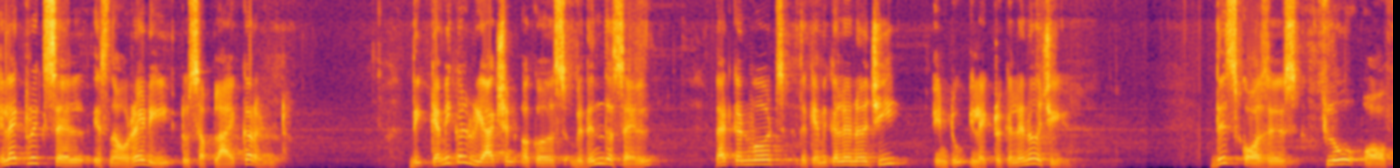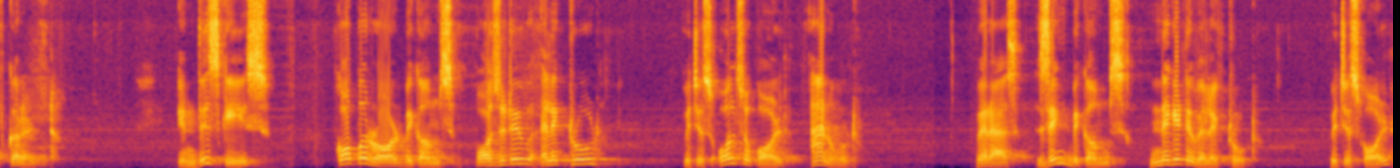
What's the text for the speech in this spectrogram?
Electric cell is now ready to supply current. The chemical reaction occurs within the cell that converts the chemical energy into electrical energy. This causes flow of current. In this case, copper rod becomes positive electrode which is also called anode whereas zinc becomes negative electrode which is called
